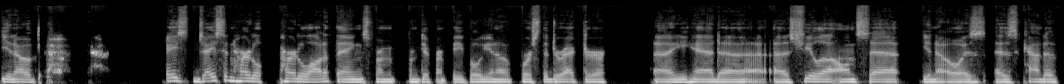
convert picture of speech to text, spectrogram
you know, Jason heard heard a lot of things from from different people. You know, of course, the director. Uh, he had uh, uh, Sheila on set. You know, as as kind of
